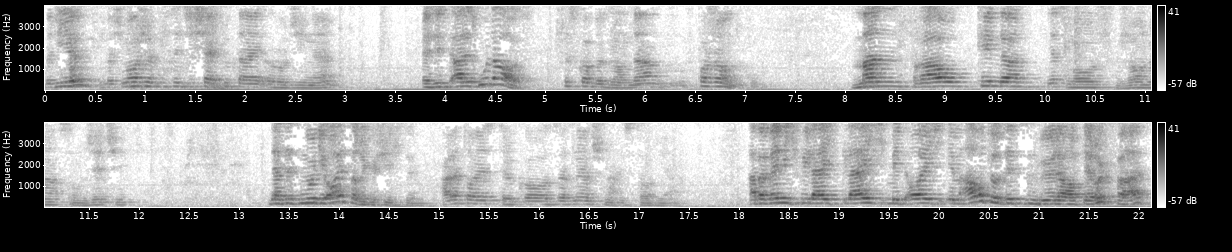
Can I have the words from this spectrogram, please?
Być, Hier? mo- być może widzę dzisiaj tutaj rodzinę. Es sieht alles gut aus. Wszystko wygląda w porządku. Mann, Frau, Kinder. Jest mąż, żona, są dzieci, Das ist nur die äußere Geschichte. ale to jest tylko zewnętrzna historia. Aber wenn ich vielleicht gleich mit euch im Auto sitzen würde auf der Rückfahrt,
